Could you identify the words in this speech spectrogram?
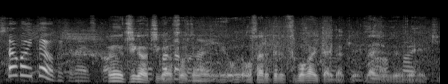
下が痛いわけじゃないですか？うん違う違うそうじゃない。押されてるツボが痛いだけ。大丈夫全然平気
